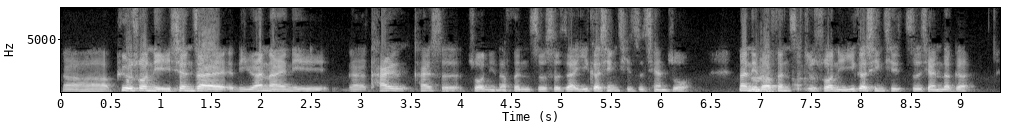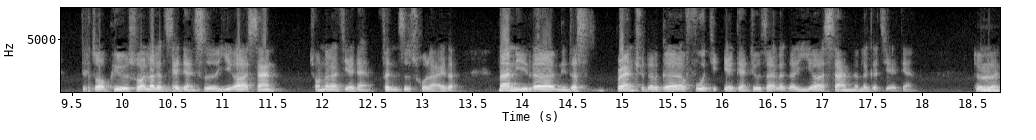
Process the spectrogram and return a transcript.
呃，譬如说你现在，你原来你呃开开始做你的分支是在一个星期之前做，那你的分支就是说你一个星期之前那个，就做，譬如说那个节点是一二三，从那个节点分支出来的，那你的你的 branch 的那个副节点就在那个一二三的那个节点。对不对？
